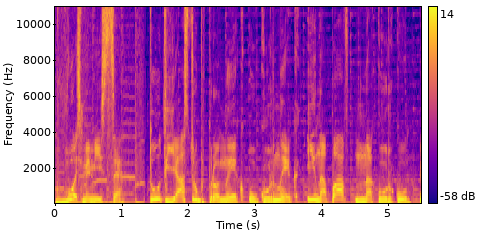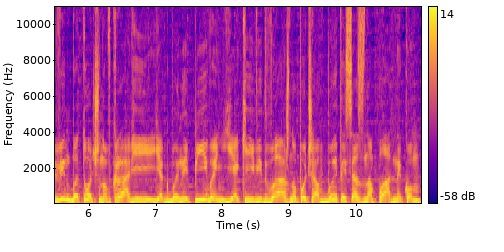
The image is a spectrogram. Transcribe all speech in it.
Восьме місце. Тут яструб проник у курник і напав на курку. Він би точно вкрав її, якби не півень, який відважно почав битися з нападником.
